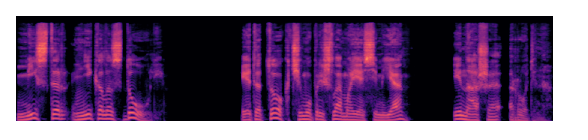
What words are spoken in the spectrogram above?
мистер Николас Доули. Это то, к чему пришла моя семья и наша Родина.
